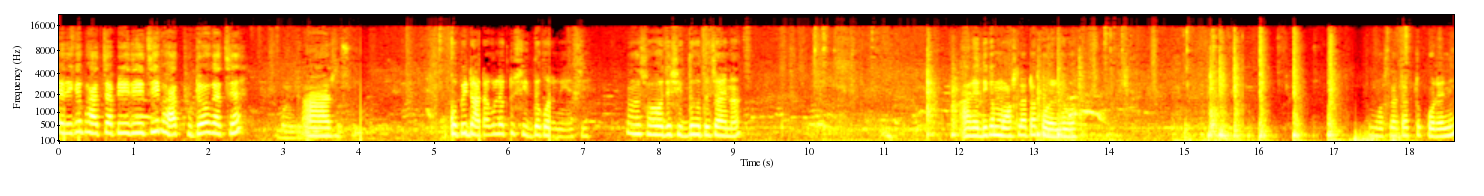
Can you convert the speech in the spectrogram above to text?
এদিকে ভাত চাপিয়ে দিয়েছি, ভাত ফুটেও গেছে। আর কপির ডাটাগুলো একটু সিদ্ধ করে নিয়েছি। নাহলে সহজে সিদ্ধ হতে চায় না। আর এদিকে মশলাটা করে নেব। মশলাটা একটু করে নি।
